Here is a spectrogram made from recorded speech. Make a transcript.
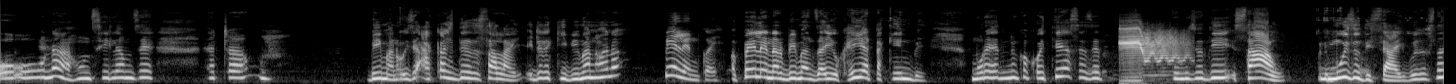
ও না শুনছিলাম যে একটা বিমান ওই যে আকাশ দিয়ে যে চালায় এটা কি বিমান হয় না? পেলেন কয়? পেলেন আর বিমান যাই হোক সেই একটা কিনবে। মোরে সেদিন কইতে আছে যে তুমি যদি চাও মানে মুই যদি চাই বুঝছ না?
